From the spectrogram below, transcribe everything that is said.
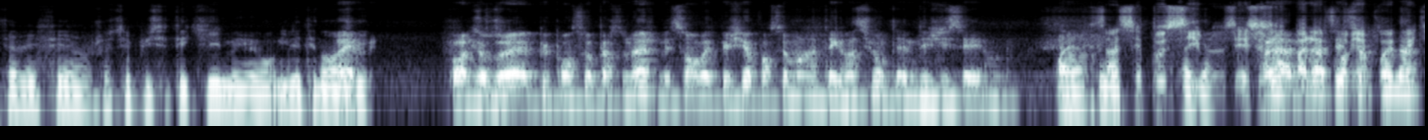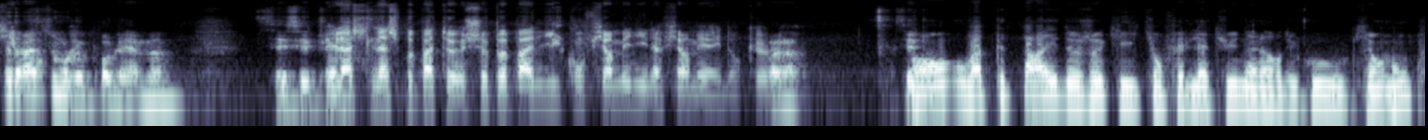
Ils avaient fait, euh, je sais plus c'était qui, mais euh, il était dans Ouais, la. ils ont déjà pu penser au personnage, mais sans réfléchir forcément à l'intégration TMDJC. Hein. Ouais, après, Ça, c'est possible. Et ce Voilà, pas mais là, la c'est première surtout fois, fédération le problème. C'est c'est tout. Mais là, je- là, je peux pas te, je peux pas ni le confirmer ni l'affirmer. Donc, euh, Voilà. C'est- On, on va peut-être parler de jeux qui, qui ont fait de la thune alors du coup, ou qui en ont.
